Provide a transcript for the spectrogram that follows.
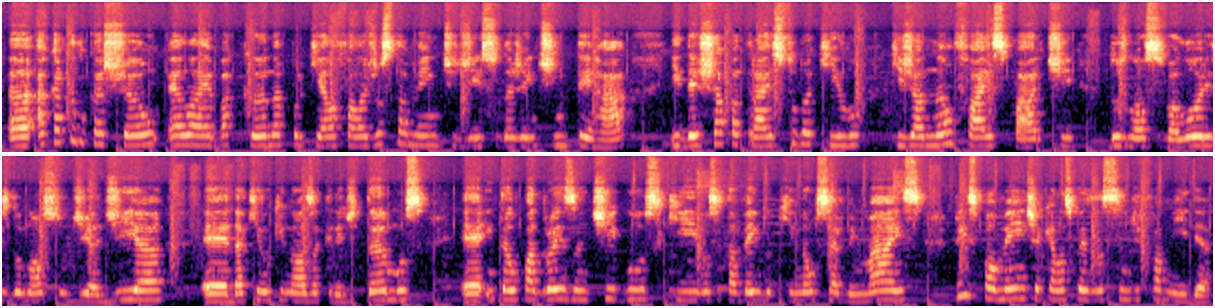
Uh, a carta do caixão ela é bacana porque ela fala justamente disso da gente enterrar e deixar para trás tudo aquilo que já não faz parte dos nossos valores, do nosso dia a dia, é, daquilo que nós acreditamos. É, então, padrões antigos que você está vendo que não servem mais, principalmente aquelas coisas assim de família.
